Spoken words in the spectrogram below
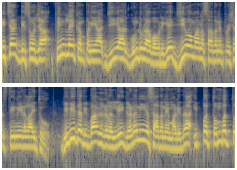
ರಿಚರ್ಡ್ ಡಿಸೋಜಾ, ಫಿನ್ಲೆ ಕಂಪನಿಯ ಜಿಆರ್ ಗುಂಡೂರಾವ್ ಅವರಿಗೆ ಜೀವಮಾನ ಸಾಧನೆ ಪ್ರಶಸ್ತಿ ನೀಡಲಾಯಿತು. ವಿವಿಧ ವಿಭಾಗಗಳಲ್ಲಿ ಗಣನೀಯ ಸಾಧನೆ ಮಾಡಿದ ಇಪ್ಪತ್ತೊಂಬತ್ತು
